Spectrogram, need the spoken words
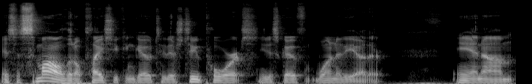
It's a small little place you can go to. There's two ports. You just go from one to the other, and um,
